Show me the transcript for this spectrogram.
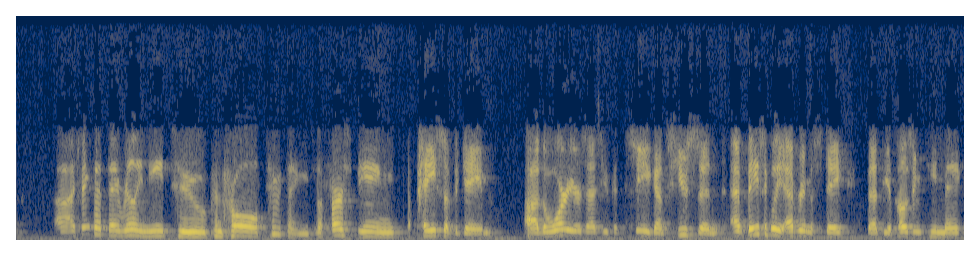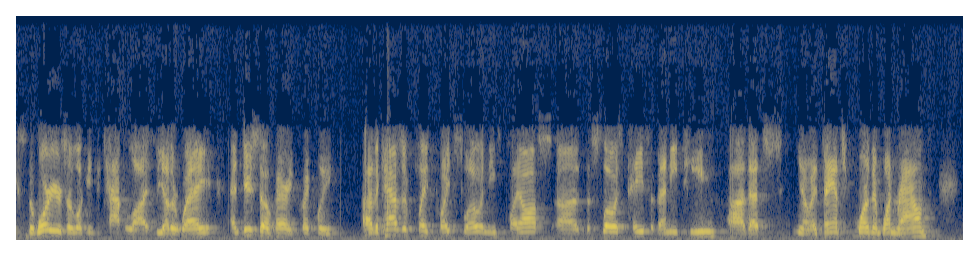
uh, I think that they really need to control two things. The first being the pace of the game. Uh, the Warriors, as you could see against Houston, at basically every mistake that the opposing team makes, the Warriors are looking to capitalize the other way and do so very quickly. Uh, the Cavs have played quite slow in these playoffs, uh, the slowest pace of any team uh, that's you know advanced more than one round,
